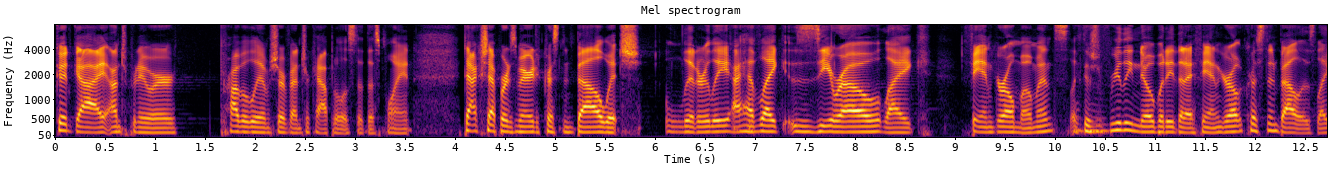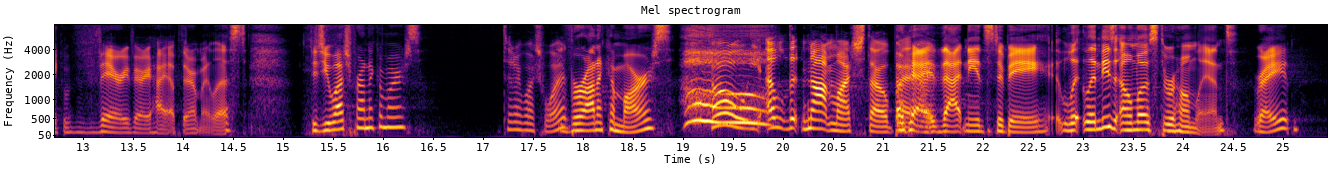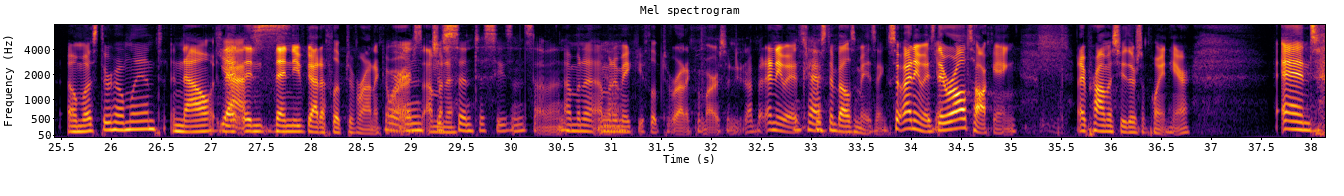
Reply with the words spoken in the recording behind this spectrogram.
Good guy, entrepreneur, probably I'm sure venture capitalist at this point. Dax Shepard is married to Kristen Bell, which literally I have like zero like fangirl moments. Like there's mm-hmm. really nobody that I fangirl. Kristen Bell is like very very high up there on my list. Did you watch Veronica Mars? Did I watch what? Veronica Mars? oh, yeah, li- not much though. But okay, I- that needs to be. L- Lindi's almost through Homeland, right? Almost through Homeland, and now that- Yes. and then you've got to flip to Veronica we're Mars. I'm just gonna. into season seven. I'm gonna I'm gonna make you flip to Veronica Mars when you're done. But anyways, Okay. Kristen Bell's amazing. So anyways, they were all talking, and I promise you, there's a point here. And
